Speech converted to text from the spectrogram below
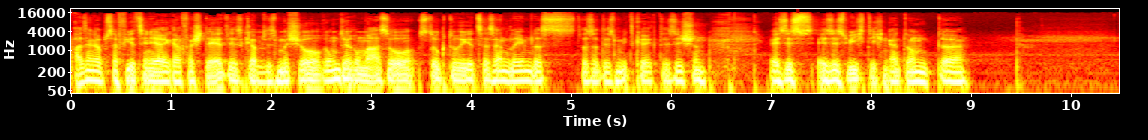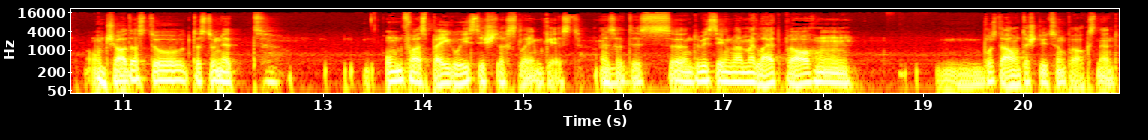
weiß nicht, ob es ein 14-Jähriger versteht. Ich glaube, das muss schon rundherum auch so strukturiert sein, sein Leben, dass, dass er das mitkriegt. Das ist schon, es ist, es ist wichtig, nicht? Und, äh, und schau, dass du, dass du nicht unfassbar egoistisch durchs Leben gehst. Also das, äh, du wirst irgendwann mal Leute brauchen, wo du auch Unterstützung brauchst, nicht?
